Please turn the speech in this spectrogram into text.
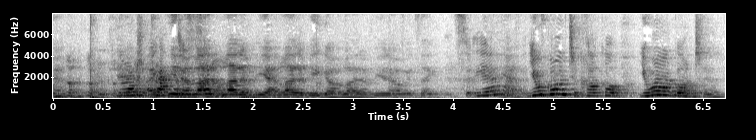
yeah. You're out of I, you know, a lot, a lot of yeah, a lot of ego, a lot of you know. It's like So, yeah. Yeah. you're going to cock up. You are going to.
